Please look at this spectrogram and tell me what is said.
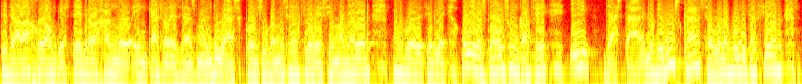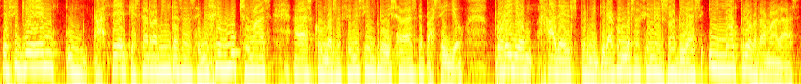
de trabajo, aunque esté trabajando en casa desde las Maldivas con su camisa de flores y un bañador, vas a poder decirle, oye, nos tomamos un café y ya lo que busca, según la publicación, es que quieren mm, hacer que esta herramienta se asemeje mucho más a las conversaciones improvisadas de pasillo. Por ello, Huddles permitirá conversaciones rápidas y no programadas,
